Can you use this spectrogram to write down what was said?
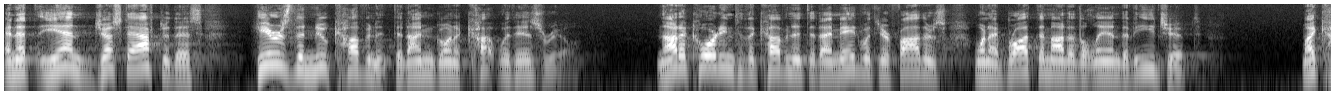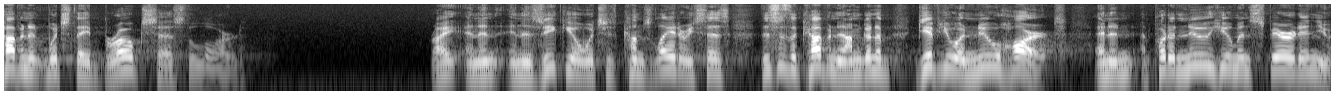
And at the end, just after this, here's the new covenant that I'm going to cut with Israel. Not according to the covenant that I made with your fathers when I brought them out of the land of Egypt, My covenant which they broke, says the Lord. Right? And in, in Ezekiel, which comes later, he says, This is the covenant. I'm going to give you a new heart and, an, and put a new human spirit in you.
